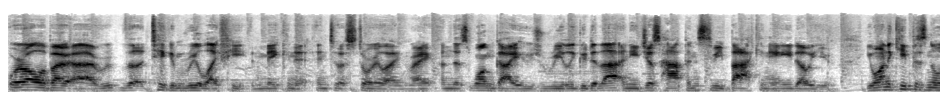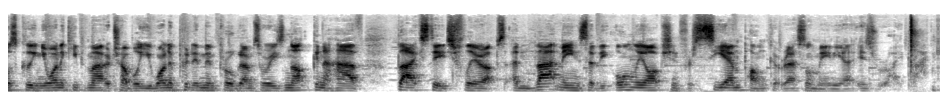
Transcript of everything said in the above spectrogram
we're all about uh, taking real life heat and making it into a storyline, right? And there's one guy who's really good at that, and he just happens to be back in AEW. You want to keep his nose clean. You want to keep him out of trouble. You want to put him in programs where he's not going to have backstage flare-ups, and that means that the only option for CM Punk at WrestleMania is Ryback.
